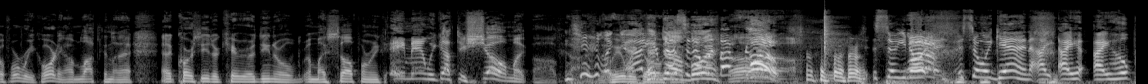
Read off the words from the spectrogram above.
if we're recording, I'm locked in on that. And of course, either Carrie O'Dean or myself when we, hey man, we got this show. I'm like, oh, God, You're no, like, "Yeah, you're messing up with my Oh. flow." so you know, what? so again, I, I I hope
